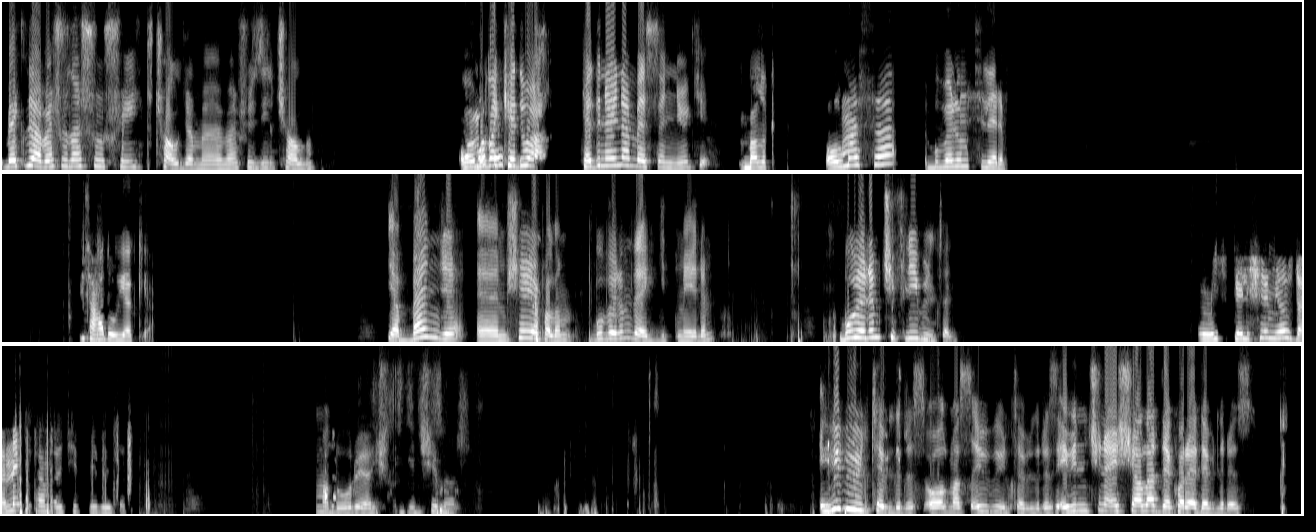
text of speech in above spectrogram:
bekle ya ben şuradan şu şeyi çalacağım ya. Ben şu zil çaldım. Olmazsa Burada kedi var. Kedi neyle besleniyor ki? balık. Olmazsa bu bölümü silerim. Neyse hadi uyuyak ya. Ya bence em, şey yapalım. Bu bölüm de gitmeyelim. Bu bölüm çiftliği büyütelim. Hiç gelişemiyoruz da ne kadar çiftliği büyüsek. Ama doğru ya hiç gelişemiyoruz. Evi büyütebiliriz. Olmazsa evi büyütebiliriz. Evin içine eşyalar dekore edebiliriz.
